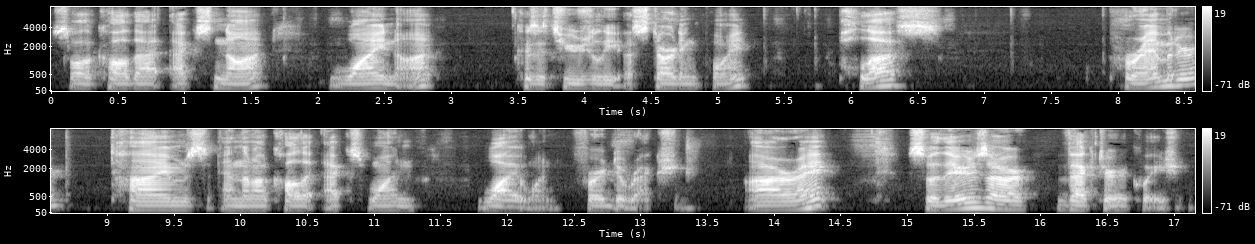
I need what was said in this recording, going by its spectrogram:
so I'll call that x naught y naught, because it's usually a starting point, plus parameter times, and then I'll call it x1, y1 for a direction. Alright, so there's our vector equation.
